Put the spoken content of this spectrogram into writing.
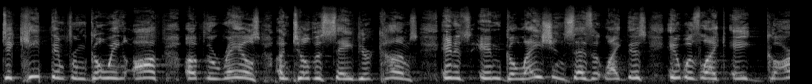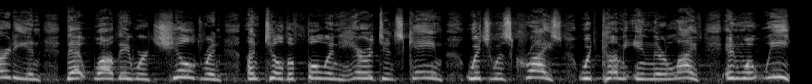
to keep them from going off of the rails until the Savior comes. And it's in Galatians says it like this it was like a guardian that while they were children until the full inheritance came, which was Christ, would come in their life. And what we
